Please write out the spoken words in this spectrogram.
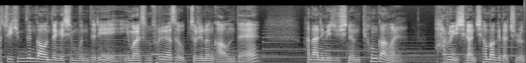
아주 힘든 가운데 계신 분들이 이 말씀 소리내서 읊조리는 가운데 하나님이 주시는 평강을 바로 이 시간 체험하게 될 줄로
